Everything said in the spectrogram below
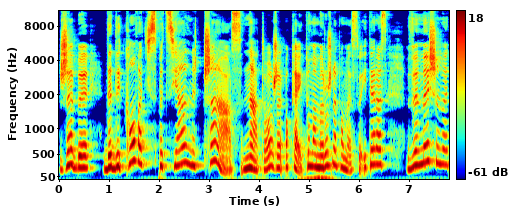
żeby dedykować specjalny czas na to, że ok, tu mamy różne pomysły i teraz wymyślmy,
